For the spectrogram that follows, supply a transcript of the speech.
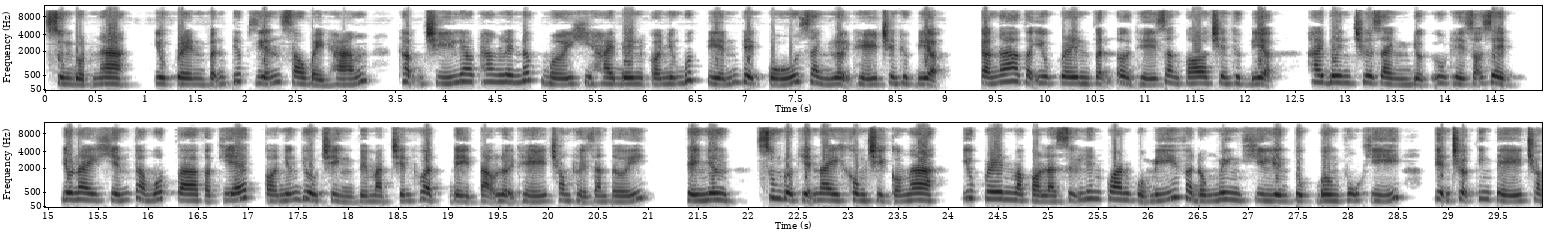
Xung đột Nga-Ukraine vẫn tiếp diễn sau 7 tháng thậm chí leo thang lên nấc mới khi hai bên có những bước tiến để cố giành lợi thế trên thực địa. Cả Nga và Ukraine vẫn ở thế giằng co trên thực địa, hai bên chưa giành được ưu thế rõ rệt. Điều này khiến cả Moscow và Kiev có những điều chỉnh về mặt chiến thuật để tạo lợi thế trong thời gian tới. Thế nhưng, xung đột hiện nay không chỉ có Nga, Ukraine mà còn là sự liên quan của Mỹ và đồng minh khi liên tục bơm vũ khí, viện trợ kinh tế cho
